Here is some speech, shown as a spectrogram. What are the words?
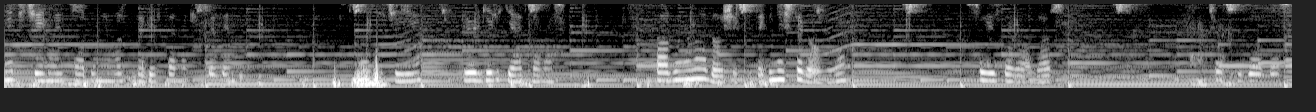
ne çiçeğini ve sardunyaları size göstermek istedim. Nur çiçeği gölgelik yer sever. Sardunyalar da o şekilde. Güneşte de oluyor. Suyu severler. Çok güzeller.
